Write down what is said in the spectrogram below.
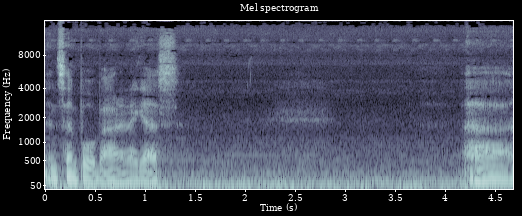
and simple about it, I guess. Uh,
